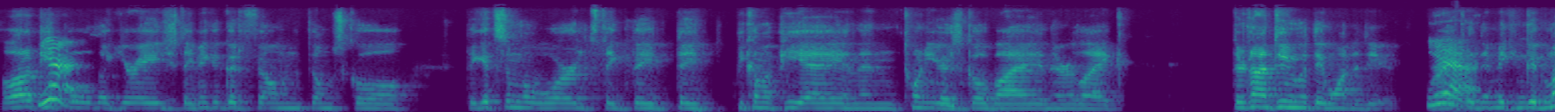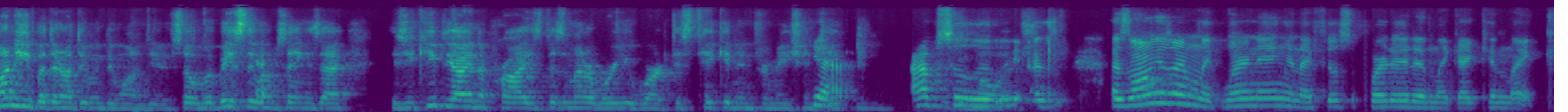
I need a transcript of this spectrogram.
A lot of people yeah. like your age, they make a good film in film school, they get some awards, they they they become a PA, and then 20 years go by and they're like, they're not doing what they want to do. Right? Yeah. They're making good money, but they're not doing what they want to do. So but basically yeah. what I'm saying is that is you keep the eye on the prize, doesn't matter where you work, just take in information. Yeah. In, absolutely. As as long as I'm like learning and I feel supported and like I can like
